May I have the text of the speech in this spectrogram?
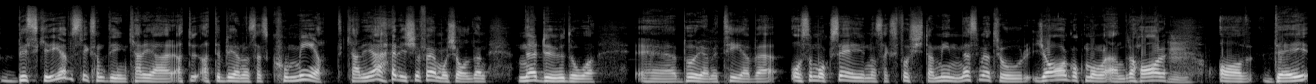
beskrevs liksom din karriär, att, du, att det blev någon slags kometkarriär i 25-årsåldern när du då eh, börjar med tv och som också är ju någon slags första minne som jag tror jag och många andra har Mm. av dig.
